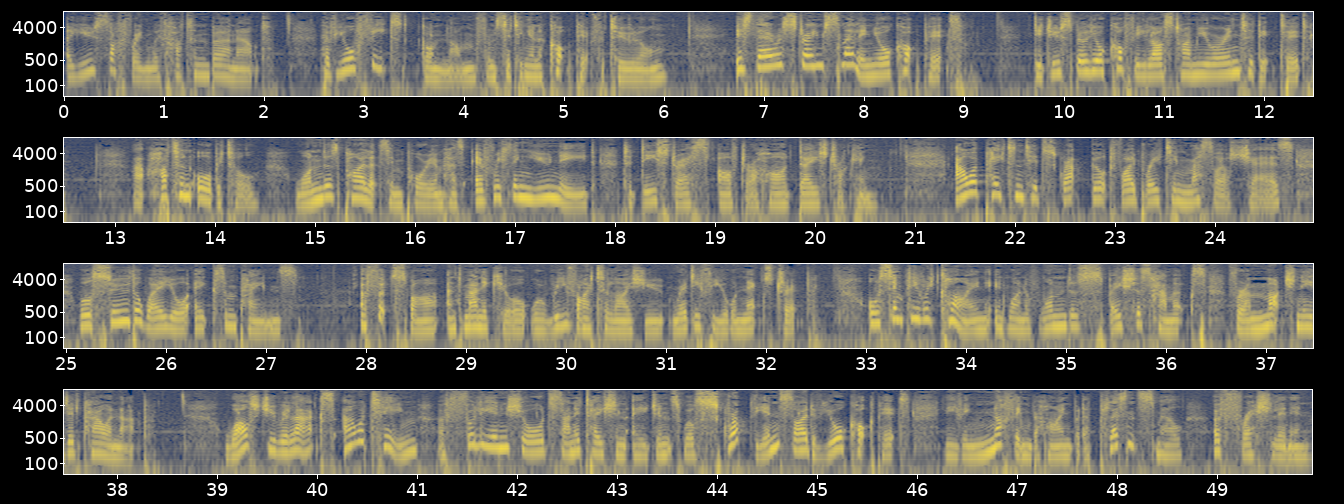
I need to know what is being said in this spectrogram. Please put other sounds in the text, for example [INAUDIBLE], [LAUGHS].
Are you suffering with Hutton burnout? Have your feet gone numb from sitting in a cockpit for too long? Is there a strange smell in your cockpit? Did you spill your coffee last time you were interdicted? At Hutton Orbital, Wanda's Pilots Emporium has everything you need to de stress after a hard day's trucking. Our patented scrap built vibrating massage chairs will soothe away your aches and pains. A foot spa and manicure will revitalize you ready for your next trip. Or simply recline in one of Wanda's spacious hammocks for a much needed power nap. Whilst you relax, our team of fully insured sanitation agents will scrub the inside of your cockpit, leaving nothing behind but a pleasant smell of fresh linen.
